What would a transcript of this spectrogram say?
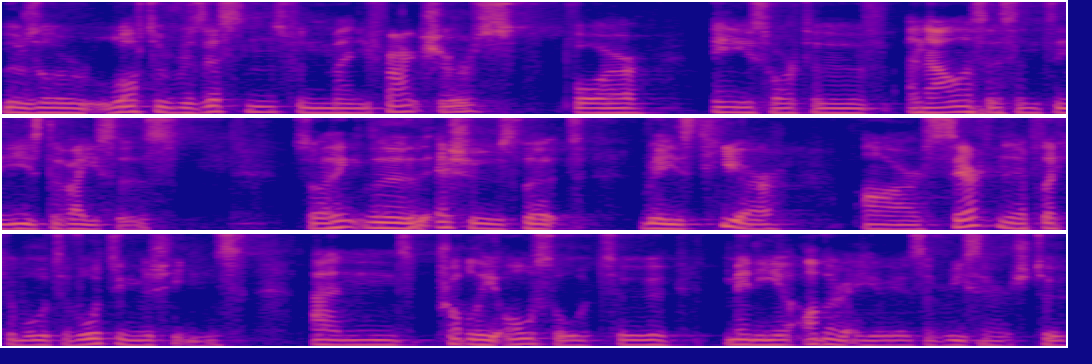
There's a lot of resistance from manufacturers for any sort of analysis into these devices. So I think the issues that raised here are certainly applicable to voting machines and probably also to many other areas of research too.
